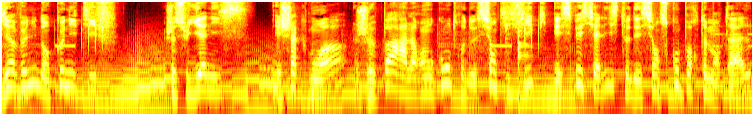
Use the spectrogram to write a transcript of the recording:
Bienvenue dans Cognitif. Je suis Yanis et chaque mois, je pars à la rencontre de scientifiques et spécialistes des sciences comportementales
